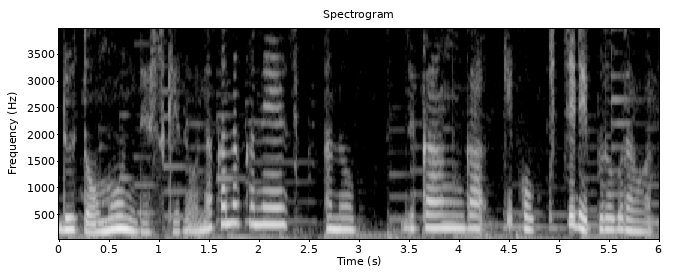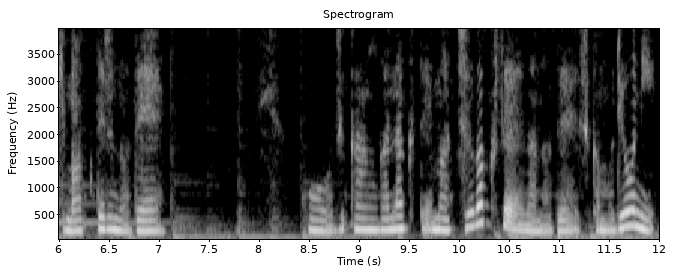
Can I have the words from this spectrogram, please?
ると思うんですけど、なかなかね、あの、時間が結構きっちりプログラムが決まってるので、こう、時間がなくて、まあ中学生なので、しかも寮に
